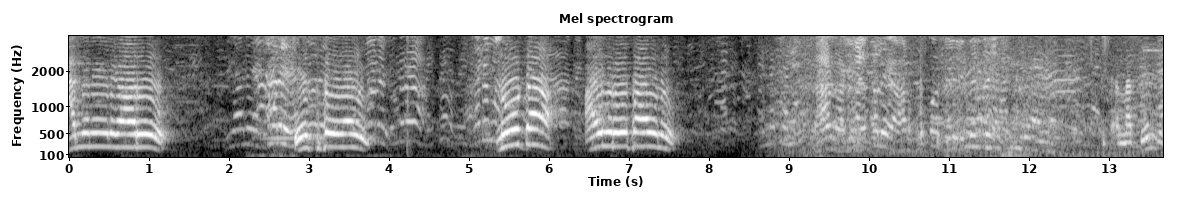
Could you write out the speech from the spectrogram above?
ఆంజనేయులు గారు ఎస్బీఐ నూట ఐదు రూపాయలు. నా పేరు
